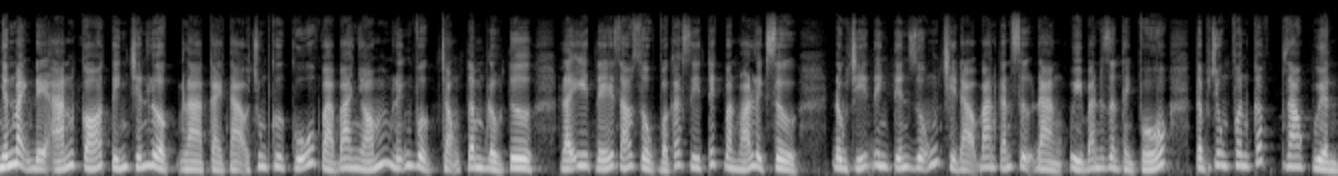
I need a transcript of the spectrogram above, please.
Nhấn mạnh đề án có tính chiến lược là cải tạo chung cư cũ và ba nhóm lĩnh vực trọng tâm đầu tư là y tế, giáo dục và các di tích văn hóa lịch sử. Đồng chí Đinh Tiến Dũng chỉ đạo Ban cán sự Đảng, Ủy ban nhân dân thành phố tập trung phân cấp giao quyền,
